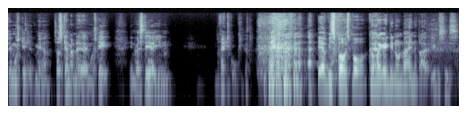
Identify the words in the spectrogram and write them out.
det er måske lidt mere. Så skal man øh, måske investere i en, en rigtig god kikkert. ja, vi spår og spår, kommer Ja. ikke rigtig nogen vegne. Nej, lige præcis.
